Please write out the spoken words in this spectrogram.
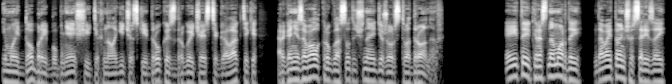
и мой добрый, бубнящий технологический друг из другой части галактики организовал круглосуточное дежурство дронов. «Эй ты, красномордый, давай тоньше срезай.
